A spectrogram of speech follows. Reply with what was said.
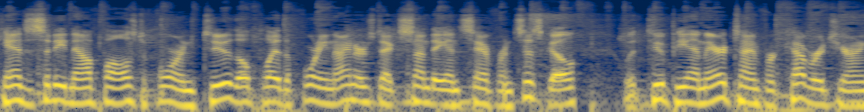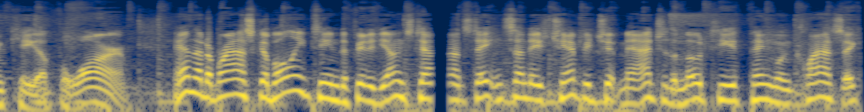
Kansas City now falls to 4 and 2. They'll play the 49ers next Sunday in San Francisco with 2 p.m. airtime for coverage here on KFOR. And the Nebraska bowling team defeated Youngstown State in Sunday's championship match of the Motif Penguin Classic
